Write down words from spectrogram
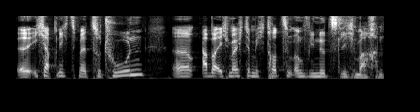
Äh, ich habe nichts mehr zu tun, äh, aber ich möchte mich trotzdem irgendwie nützlich machen.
